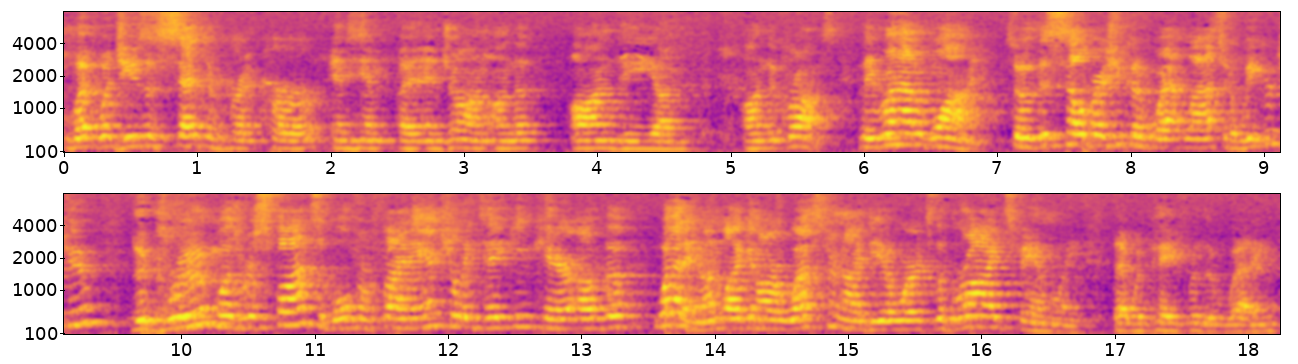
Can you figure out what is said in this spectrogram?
what, what Jesus said to her, her and him uh, and John on the on the um, on the cross. They run out of wine. So this celebration could have lasted a week or two. The groom was responsible for financially taking care of the wedding, unlike in our Western idea where it's the bride's family that would pay for the wedding.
